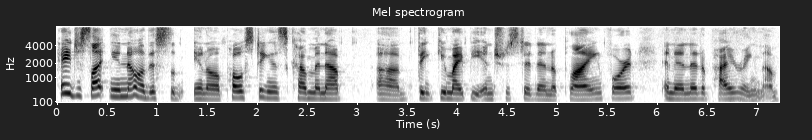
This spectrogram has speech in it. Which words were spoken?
hey, just letting you know this, you know, posting is coming up. Um, think you might be interested in applying for it, and ended up hiring them.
